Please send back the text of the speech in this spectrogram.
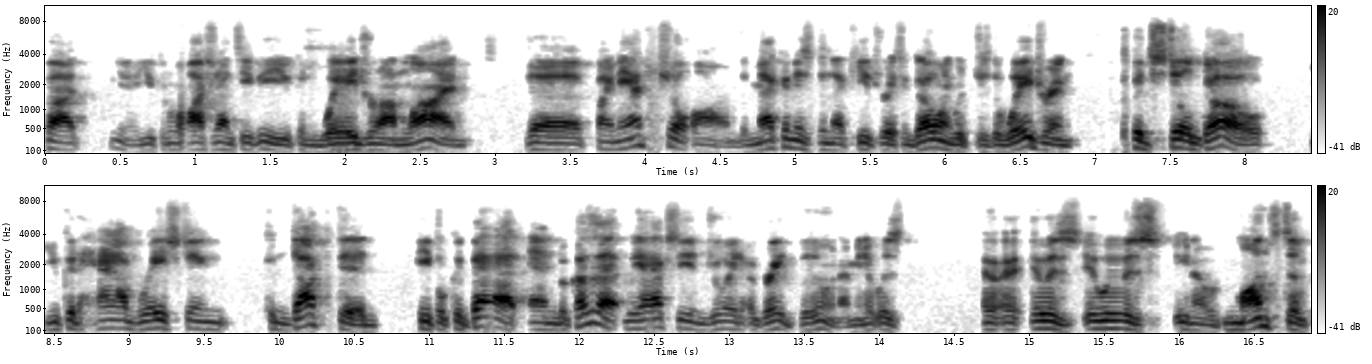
but you know, you can watch it on TV, you can wager online. The financial arm, the mechanism that keeps racing going, which is the wagering, could still go. You could have racing conducted, people could bet, and because of that, we actually enjoyed a great boon. I mean, it was it was it was you know months of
